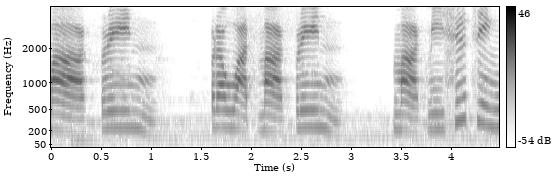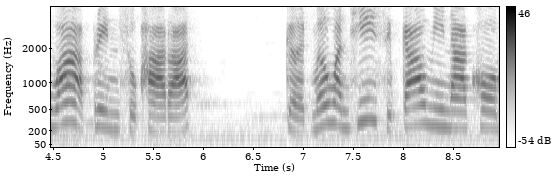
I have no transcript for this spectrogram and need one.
หมากปริน ประวัติหมากปริน หมากมีชื่อจริงว่าปรินสุภารัตน์ เกิดเมื่อวันที่ 19 มีนาคม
